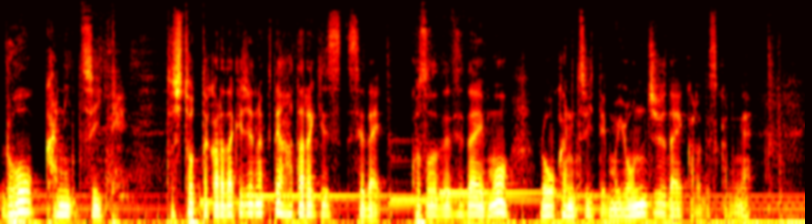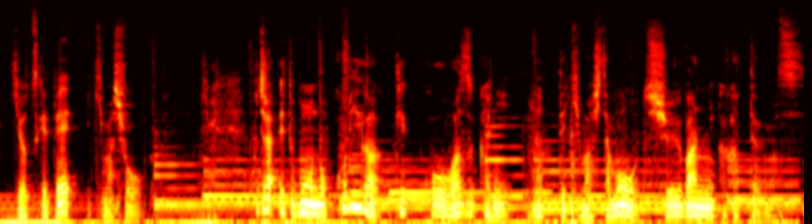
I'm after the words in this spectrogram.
老化について。年取ったからだけじゃなくて働き世代。子育て世代も老化について。もう40代からですからね。気をつけていきましょう。こちら、えっと、もう残りが結構わずかになってきました。もう終盤にかかっております。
